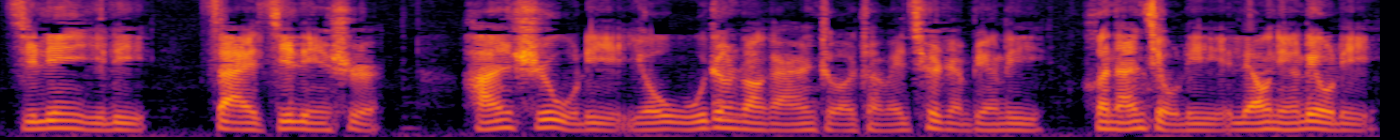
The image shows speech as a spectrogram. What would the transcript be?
吉林一例，在吉林市，含十五例由无症状感染者转为确诊病例；河南九例，辽宁六例，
